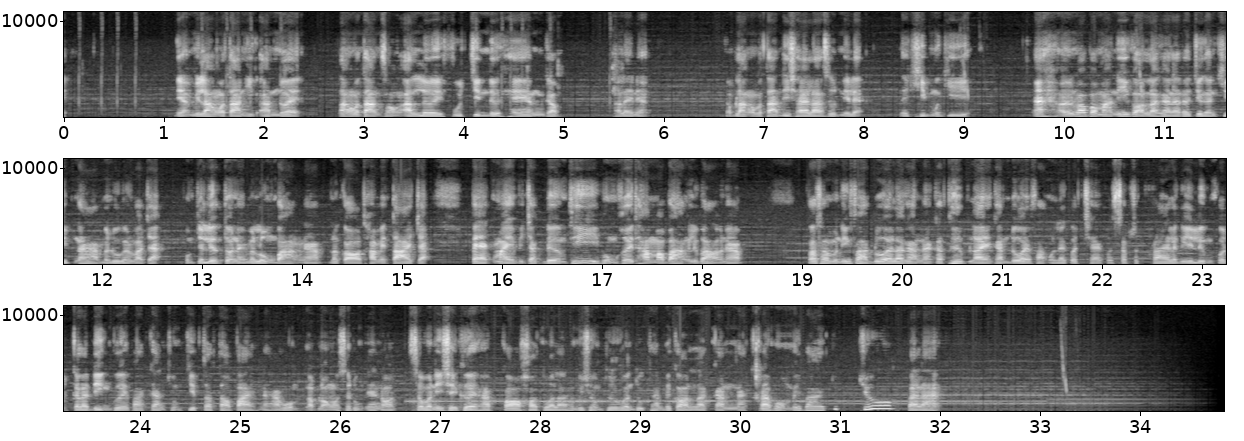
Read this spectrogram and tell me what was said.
เนี่ยมีร่างอวตารอีกอันด้วยร่างอวตารสองอันเลยฟูจินเดอะแฮนกับอะไรเนี่ย กับร่างอวตารที่ใช้ล่าสุดนี่แหละ ในคลิปเมื่อกี้อะเอาเป็นว่าประมาณนี้ก่อนแล้วกันนะเดี๋ยวเจอกันคลิปหน้ามาดูกันว่าจะผมจะเลือกตัวไหนมาลงบ้างนะครับแล้วก็ถ้าไม่ตายจะแปลกใหม่ไปจากเดิมที่ผมเคยทำมาบ้างหรือเปล่านะครับก็สำหรับวันนี้ฝากด้วยแล้วกันนะกระทืบไลค์กันด้วยฝากกดไลค์กดแชร์กด subscribe แล้วก็อย่าลืมกดกระดิ่งเพื่อให้พลาดการชมคลิปต่อๆไปนะครับผมรับรองว่าสนุกแน่นอนสำหรับวันนี้เช่นเคยครับก็ขอตัวลาท่านผู้ชมทุกคนทุกท่านไปก่อนแล้วกันนะครับผมบ๊ายบายจุ๊บๆไปละ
